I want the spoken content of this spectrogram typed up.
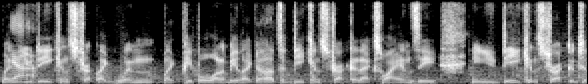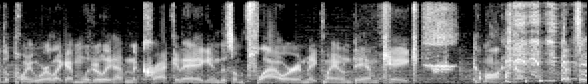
when Yeah. you deconstruct, like when like people want to be like, oh, it's a deconstructed X, Y, and Z. And you deconstruct it to the point where like I'm literally having to crack an egg into some flour and make my own damn cake. Come on, that's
